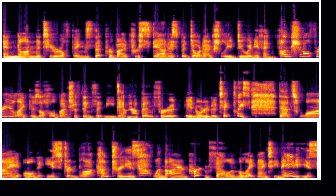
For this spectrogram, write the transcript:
and non material things that provide for status but don't actually do anything functional for you. Like there's a whole bunch of things that need to happen for it in order to take place. That's why all the Eastern Bloc countries, when the Iron Curtain fell in the late 1980s,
